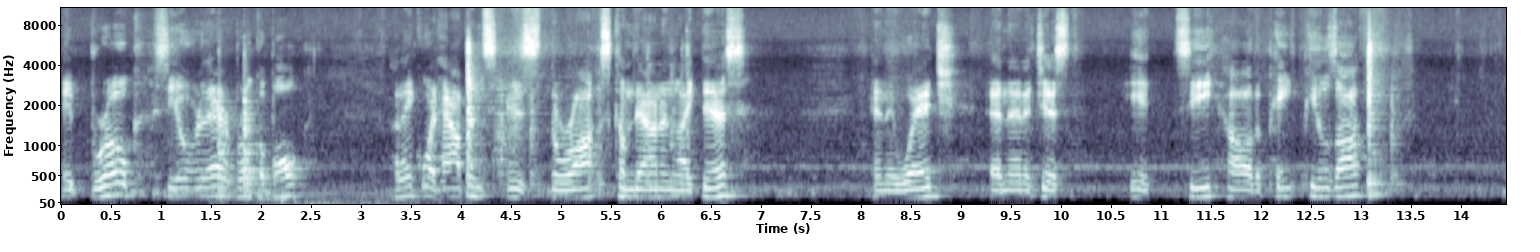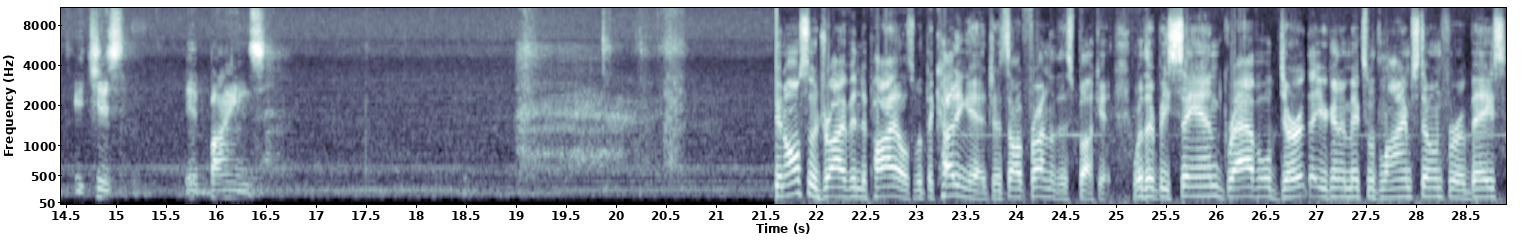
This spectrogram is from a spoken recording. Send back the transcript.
It broke. See over there? It broke a bolt. I think what happens is the rocks come down in like this, and they wedge, and then it just it see how the paint peels off it just it binds You can also drive into piles with the cutting edge that's out front of this bucket. Whether it be sand, gravel, dirt that you're going to mix with limestone for a base,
